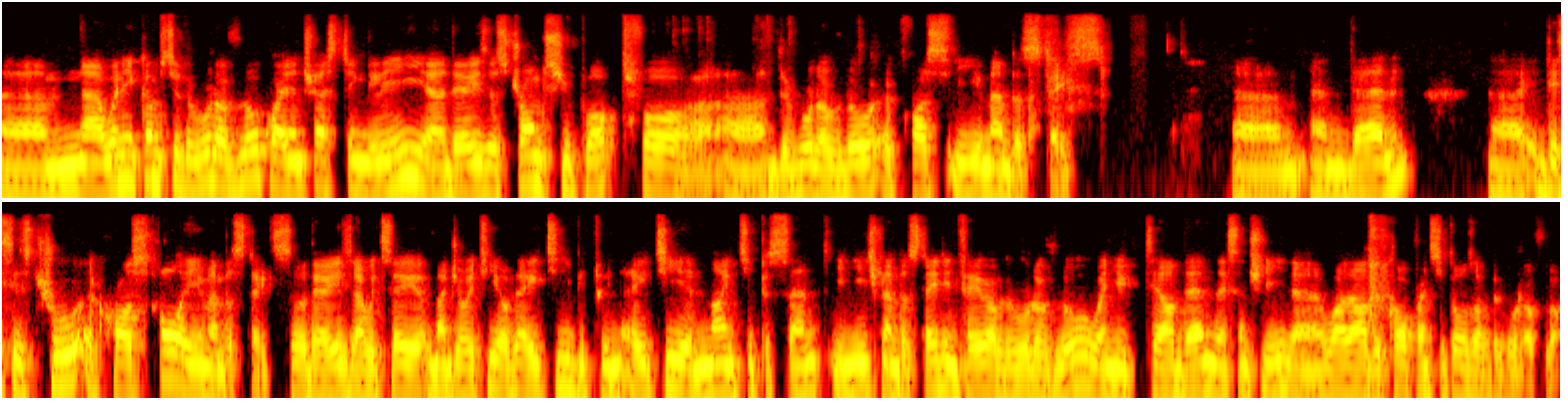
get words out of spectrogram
um, now, when it comes to the rule of law, quite interestingly, uh, there is a strong support for uh, the rule of law across EU member states. Um, and then uh, this is true across all EU member states. So there is, I would say, a majority of 80, between 80 and 90% in each member state in favor of the rule of law when you tell them essentially uh, what are the core principles of the rule of law.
